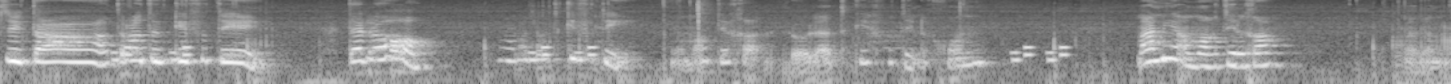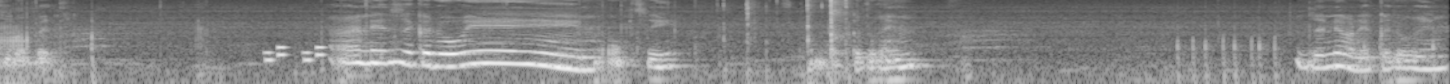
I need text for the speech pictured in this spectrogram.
פסיטה, אתה לא תתקיף אותי. אתה לא! למה לא תתקיף אותי? אני אמרתי לך לא להתקיף אותי, נכון? מה אני אמרתי לך? לא יודע אם זה לא עובד. אין לי איזה כדורים! אופסי. כדורים. זה נראה לי הכדורים.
